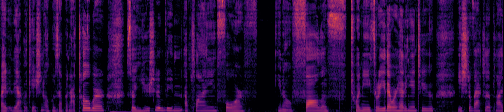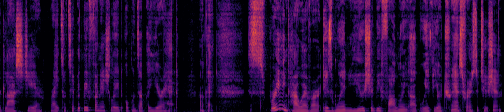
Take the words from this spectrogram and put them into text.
right? The application opens up in October. So you should have been applying for you know, fall of 23 that we're heading into, you should have actually applied last year, right? So typically financial aid opens up a year ahead. Okay. Spring, however, is when you should be following up with your transfer institution.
